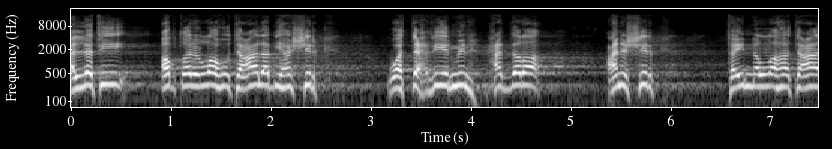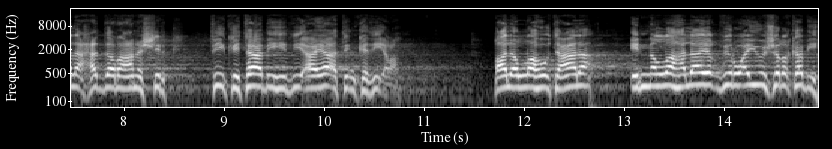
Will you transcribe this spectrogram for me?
التي أبطل الله تعالى بها الشرك والتحذير منه. حذر عن الشرك. فإن الله تعالى حذر عن الشرك في كتابه في آيات كثيرة. قال الله تعالى إن الله لا يغفر أن يشرك به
